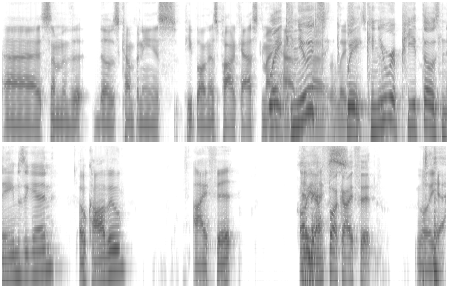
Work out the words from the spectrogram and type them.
Uh, some of the those companies, people on this podcast might Wait, have, can you uh, wait? Can you repeat those names again? Okavu, iFit. Oh yeah, MX. fuck iFit. Well, yeah,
